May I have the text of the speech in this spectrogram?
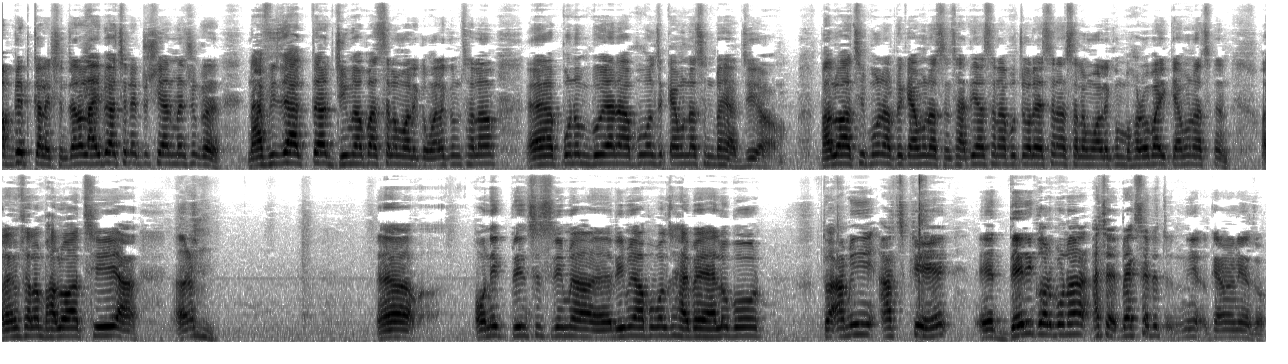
আপডেট কালেকশন যারা লাইভে আছেন, একটু শেয়ার মেনশন করেন। নাফিজা আক্তার, জিমা আপা আসসালামু আলাইকুম। ওয়ালাইকুম সালাম। পুনম বুয়ারা আপু বলছে, কেমন আছেন ভাইয়া? জি ভালো আছি বোন আপনি কেমন আছেন? সাদিয়া হাসান আপু চলে আসেন। আসসালামু আলাইকুম, বড় ভাই, কেমন আছেন? ওয়ালাইকুম সালাম, ভালো আছি। অনেক প্রিন্সেস রিমা রিমা আপু বলছে হাই ভাই হ্যালো বোন তো আমি আজকে দেরি করব না। আচ্ছা ব্যাক সাইডে ক্যামেরা নিয়ে যাও।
